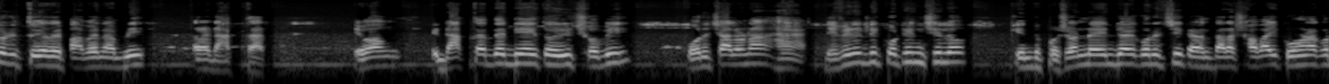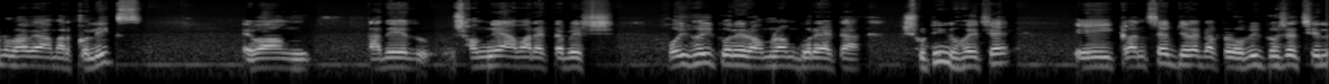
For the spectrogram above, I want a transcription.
চরিত্র যাদের পাবেন আপনি, তারা ডাক্তার এবং ডাক্তারদের নিয়ে তৈরি ছবি পরিচালনা হ্যাঁ ডেফিনেটলি কঠিন ছিল, কিন্তু প্রচণ্ড এনজয় করেছি, কারণ তারা সবাই কোনো না কোনোভাবে আমার কলিগস এবং তাদের সঙ্গে আমার একটা বেশ হই হই করে, রমরম করে একটা শুটিং হয়েছে। এই কনসেপ্ট যেটা ডক্টর অভিক ঘোষের ছিল,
